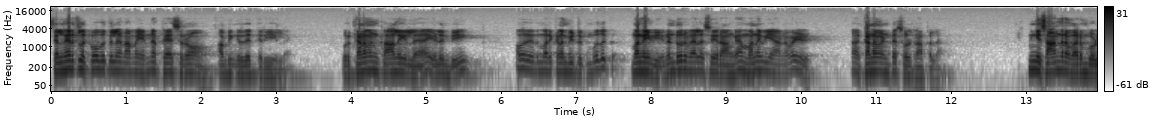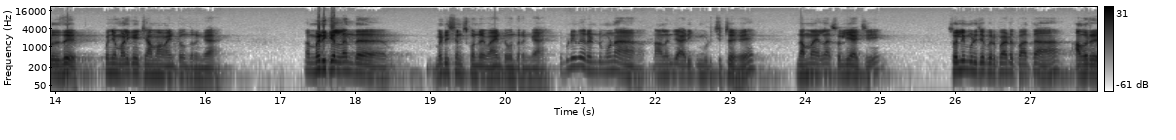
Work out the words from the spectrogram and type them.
சில நேரத்தில் கோபத்தில் நாம் என்ன பேசுகிறோம் அப்படிங்கிறதே தெரியல. ஒரு கணவன் காலையில் எழும்பி அவர் இது மாதிரி கிளம்பிட்டு இருக்கும்போது மனைவி ரெண்டு பேரும் வேலை செய்கிறாங்க மனைவியானவள் கணவன்கிட்ட சொல்கிறாப்பில்ல நீங்கள் சாயந்தரம் வரும்பொழுது கொஞ்சம் மளிகை சாமான் வாங்கிட்டு வந்துடுங்க மெடிக்கலில் இந்த மெடிசன்ஸ் கொஞ்சம் வாங்கிட்டு வந்துடுங்க இப்படின்னு ரெண்டு மூணு நாலஞ்சு அடிக்கி முடிச்சுட்டு இந்த அம்மா எல்லாம் சொல்லியாச்சு. சொல்லி முடித்த பிற்பாடு பார்த்தா அவர்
